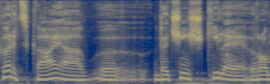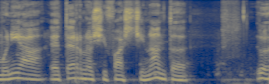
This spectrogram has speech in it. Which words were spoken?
cărți ca aia uh, de 5 kg, România eternă și fascinantă, uh,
